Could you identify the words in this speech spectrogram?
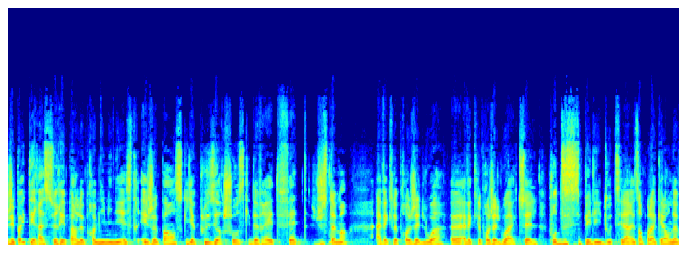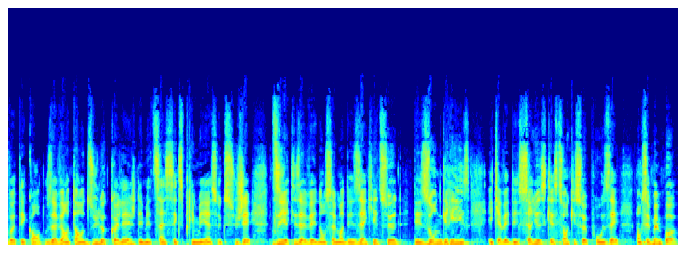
J'ai pas été rassurée par le premier ministre et je pense qu'il y a plusieurs choses qui devraient être faites justement avec le projet de loi, euh, avec le projet de loi actuel pour dissiper les doutes. C'est la raison pour laquelle on a voté contre. Vous avez entendu le collège des médecins s'exprimer à ce sujet, dire qu'ils avaient non seulement des inquiétudes, des zones grises et qu'il y avait des sérieuses questions qui se posaient. Donc c'est même pas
